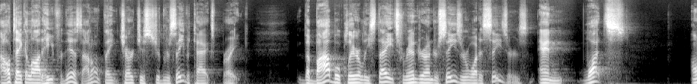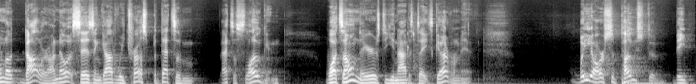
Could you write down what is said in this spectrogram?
I'll take a lot of heat for this, I don't think churches should receive a tax break. The Bible clearly states, "Render unto Caesar what is Caesar's," and what's on a dollar. I know it says "In God We Trust," but that's a that's a slogan. What's on there is the United States government. We are supposed to be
